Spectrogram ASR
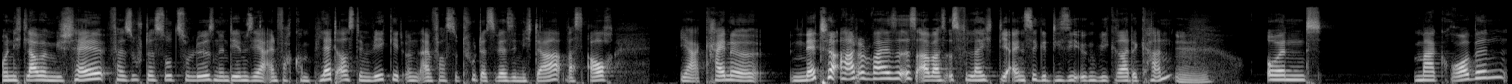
Und ich glaube, Michelle versucht das so zu lösen, indem sie ja einfach komplett aus dem Weg geht und einfach so tut, als wäre sie nicht da, was auch ja keine nette Art und Weise ist, aber es ist vielleicht die einzige, die sie irgendwie gerade kann. Und Mark Robin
